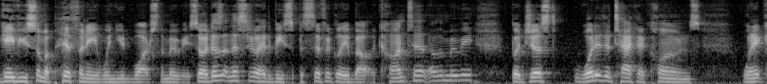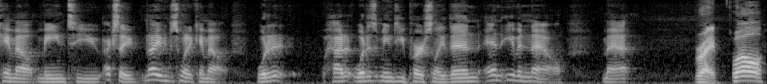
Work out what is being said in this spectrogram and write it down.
gave you some epiphany when you'd watch the movie. So it doesn't necessarily have to be specifically about the content of the movie, but just what did Attack of Clones when it came out mean to you? Actually, not even just when it came out. What did it, how did, what does it mean to you personally then and even now, Matt? Right. Well,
